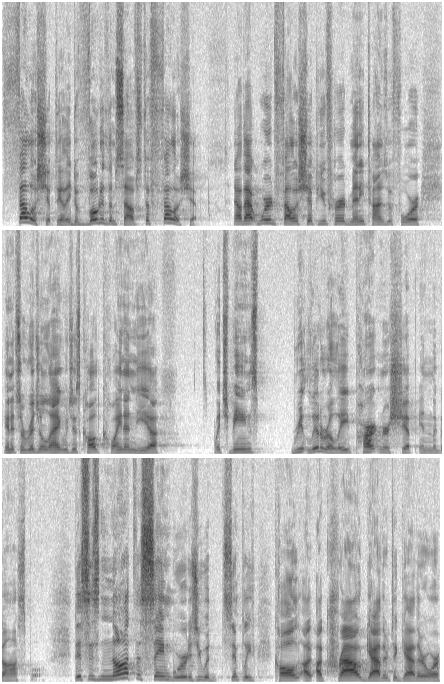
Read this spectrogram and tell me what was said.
fellowship together. They devoted themselves to fellowship. Now, that word fellowship you've heard many times before in its original language is called koinonia, which means re- literally partnership in the gospel. This is not the same word as you would simply call a, a, crowd gathered together or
